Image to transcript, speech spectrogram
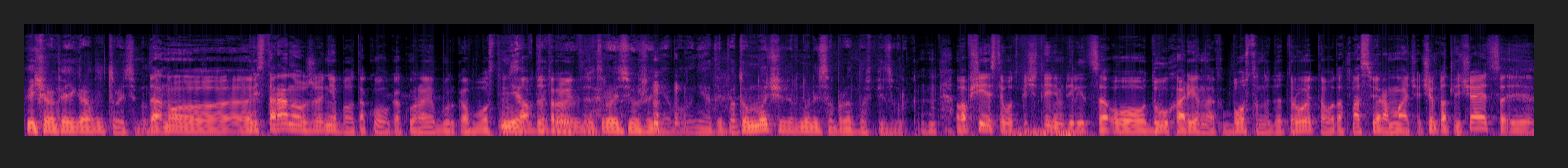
вечером опять игра в Детройте была. Да, но э, ресторана уже не было такого, как у Рая Бурка в Бостоне, Нет, да, в Детройте. в Детройте уже не было, нет. И потом ночью вернулись обратно в Питтсбург. А вообще, если вот впечатлением делиться о двух аренах Бостона и Детройта, вот атмосфера матча, чем-то отличается? И...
